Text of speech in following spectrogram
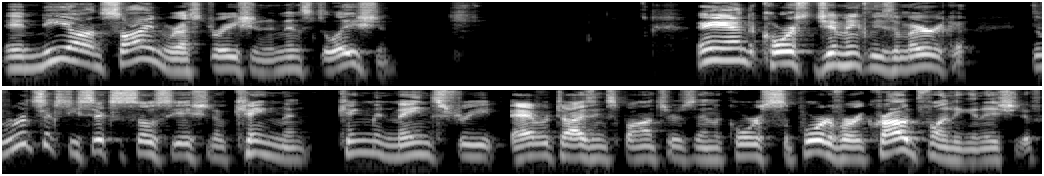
and neon sign restoration and installation. And of course, Jim Hinckley's America. The Route 66 Association of Kingman, Kingman Main Street advertising sponsors, and of course, support of our crowdfunding initiative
